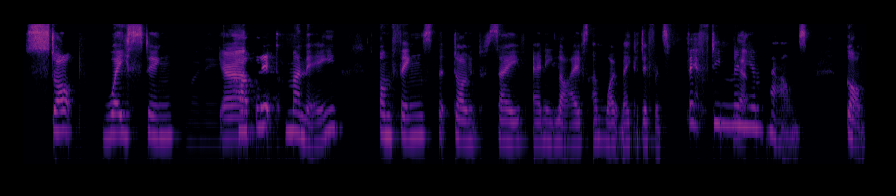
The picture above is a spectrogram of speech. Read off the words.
stop wasting Money. Yeah. public money on things that don't save any lives and won't make a difference. 50 million pounds gone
